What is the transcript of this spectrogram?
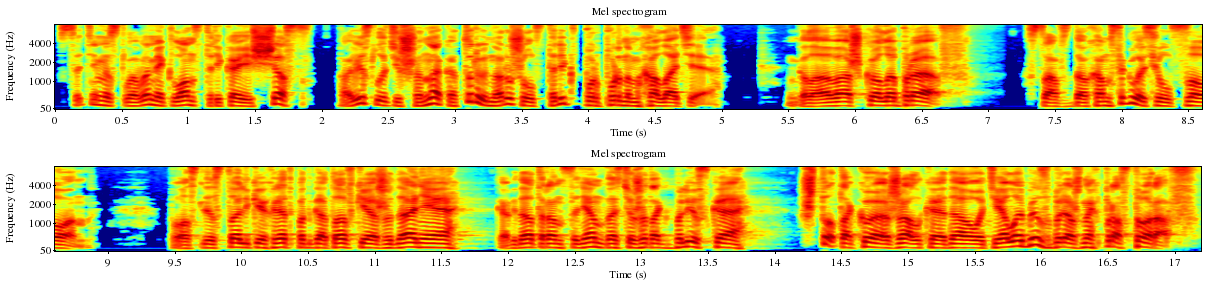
С этими словами клон старика исчез, повисла тишина, которую нарушил старик в пурпурном халате. «Глава школы прав», — со вздохом согласился он. «После стольких лет подготовки и ожидания когда трансцендентность уже так близко, что такое жалкое дао тело безбрежных просторов?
